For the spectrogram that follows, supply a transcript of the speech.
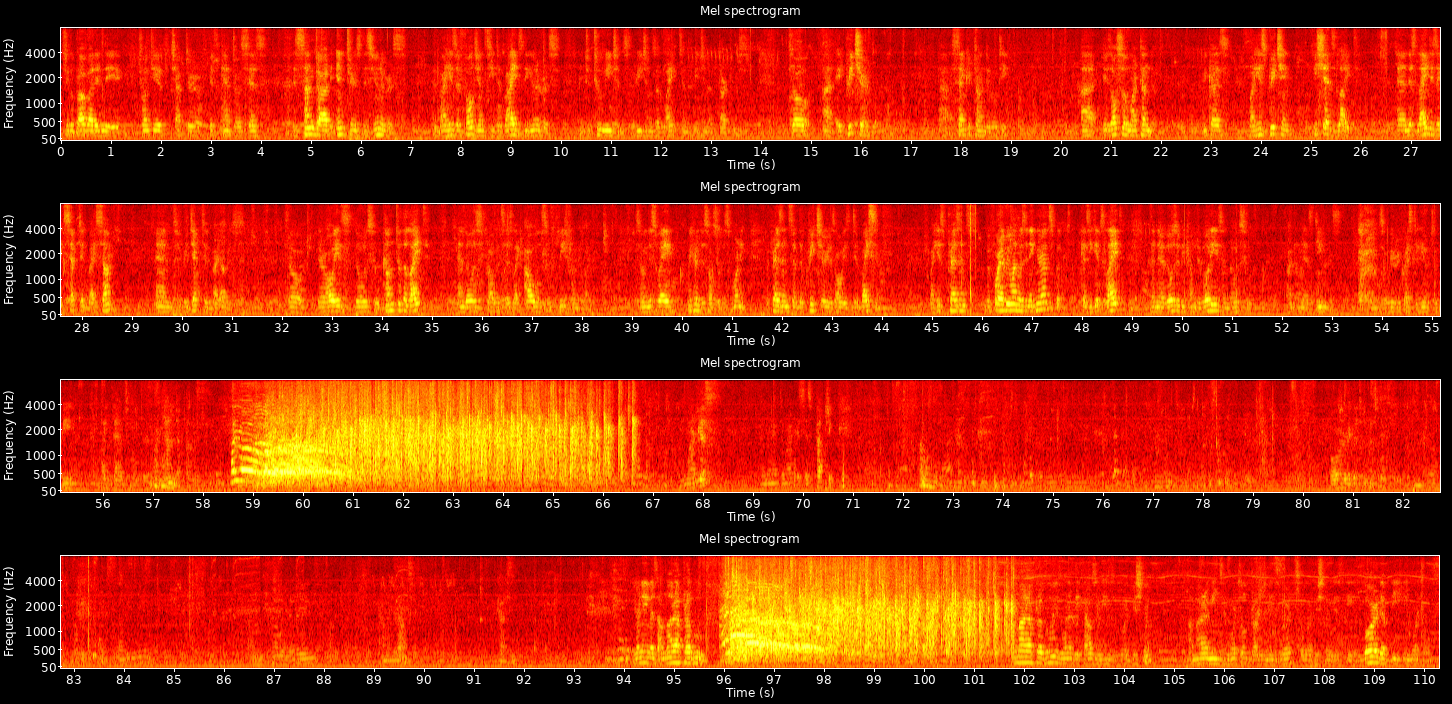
Srila Prabhupada in the 20th chapter of 5th canto says, the sun god enters this universe and by his effulgence he divides the universe into two regions, the regions of light and the region of darkness. So uh, a preacher, uh, Sankirtan devotee, uh, is also Martanda because by his preaching he sheds light and this light is accepted by some and rejected by others. So there are always those who come to the light and those, Prabhupada says, like owls who flee from the light. So in this way, we heard this also this morning, the presence of the preacher is always divisive. By his presence, before everyone was in ignorance, but because he gives light, then there are those who become devotees and those who are known as demons. So we're requesting you to be like that, Martanda. Marcus, and then after Marcus is Patrick. Or regular Pastor. How many rounds? Kasi. Your name is Amara Prabhu. Amara Prabhu is one of the thousand names of Lord Vishnu. Amara means immortal, Prabhu means Lord, so Lord Vishnu is the Lord of the immortals.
